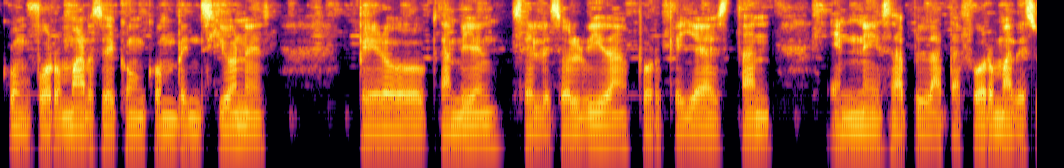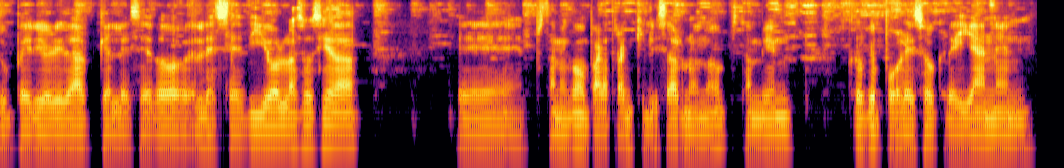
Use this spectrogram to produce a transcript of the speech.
conformarse con convenciones, pero también se les olvida porque ya están en esa plataforma de superioridad que les, les cedió la sociedad, eh, pues también como para tranquilizarnos, ¿no? Pues también creo que por eso creían en,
